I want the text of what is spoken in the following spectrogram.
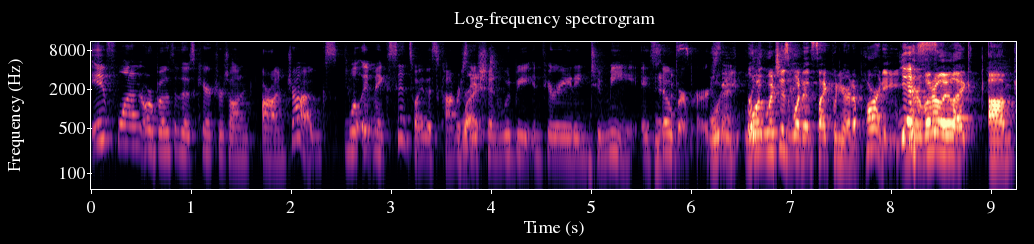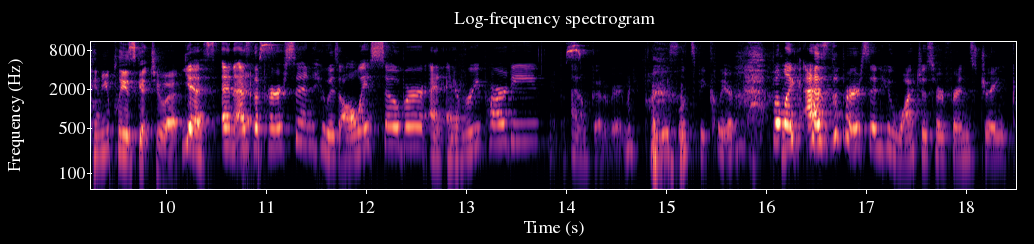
if one or both of those characters on are on drugs, well, it makes sense why this conversation would be infuriating to me, a sober Yes. person. Well, y- Like, well, which is what it's like when you're at a party. Yes. You're literally like, um, can you please get to it? yes, and as the person who is always sober at every party, Yes. I don't go to very many parties, let's be clear. But like as the person who watches her friends drink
